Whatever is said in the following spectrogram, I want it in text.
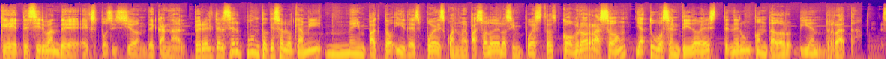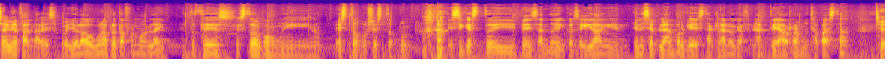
que te sirvan de exposición, de canal. Pero el tercer punto, que eso es lo que a mí me impactó y después cuando me pasó lo de los impuestos, cobró razón, ya tuvo sentido, es tener un contador bien rata. Eso a mí me falta, ¿ves? Pues yo lo hago con una plataforma online, entonces es todo como muy... ¿no? Esto, pues esto, pum. sí que estoy pensando en conseguir a alguien en ese plan porque está claro que al final te ahorra mucha pasta Sí.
